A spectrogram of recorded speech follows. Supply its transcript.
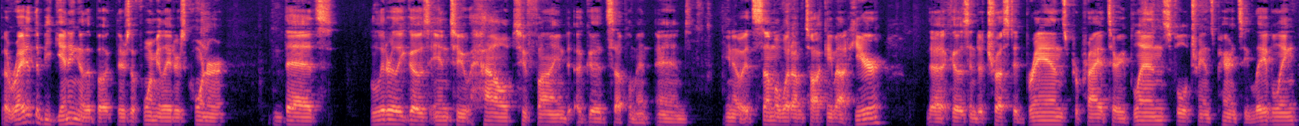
But right at the beginning of the book there's a formulator's corner that literally goes into how to find a good supplement. And you know it's some of what i'm talking about here that goes into trusted brands proprietary blends full transparency labeling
